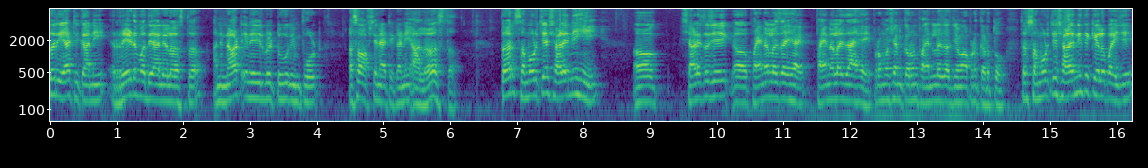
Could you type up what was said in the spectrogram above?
तर या ठिकाणी रेडमध्ये आलेलं असतं आणि नॉट इनेजिबल टू इम्पोर्ट असं ऑप्शन या ठिकाणी आलं असतं. तर समोरच्या शाळेनेही शाळेचं जे फायनलाइज आहे फायनलाइज आहे प्रमोशन करून फायनलाइज जेव्हा आपण करतो तर समोरच्या शाळेने ते केलं पाहिजे.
